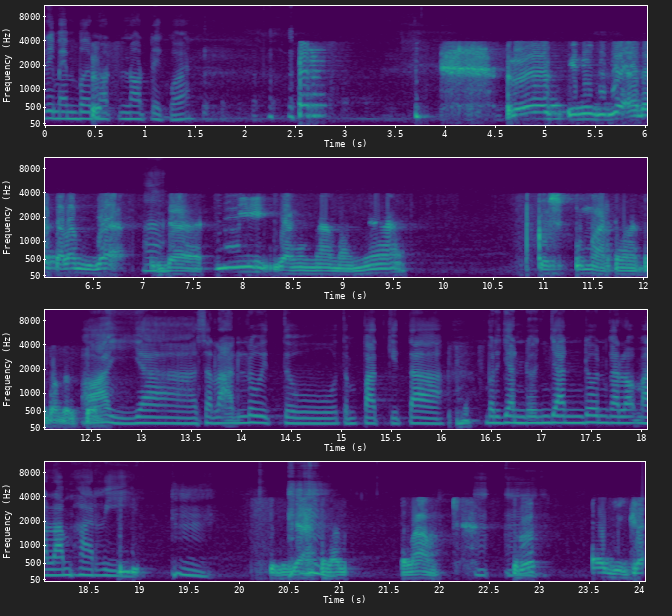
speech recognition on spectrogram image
Remember not not Ikuan. Terus ini juga ada salam juga Ah. dari yang namanya Kus Umar teman tempat telepon. Oh iya, selalu itu tempat kita berjandun-jandun kalau malam hari. Ya, selalu salam. Terus saya juga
